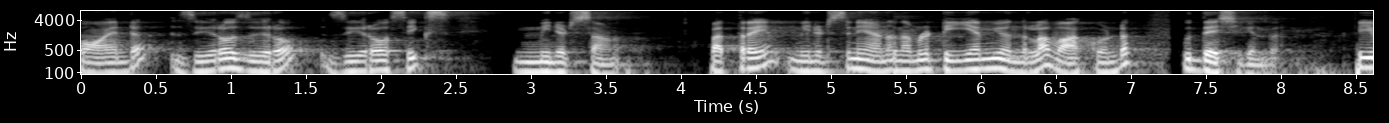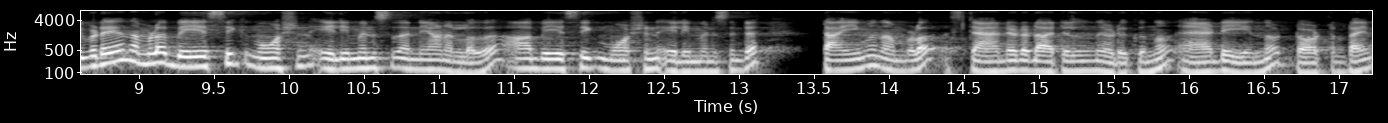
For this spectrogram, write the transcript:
point zero zero zero six minutes ആണ്. അപ്പം അത്രയും മിനിറ്റ്സിനെയാണ് നമ്മൾ ടി എം യു എന്നുള്ള വാക്കുകൊണ്ട് ഉദ്ദേശിക്കുന്നത്. അപ്പോൾ ഇവിടെ നമ്മൾ ബേസിക് മോഷൻ എലിമെന്റ്സ് തന്നെയാണുള്ളത്. ആ ബേസിക് മോഷൻ എലിമെന്റ്സിന്റെ ടൈം നമ്മൾ സ്റ്റാൻഡേർഡ് ഡാറ്റയിൽ നിന്ന് എടുക്കുന്നു ആഡ് ചെയ്യുന്നു ടോട്ടൽ ടൈം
